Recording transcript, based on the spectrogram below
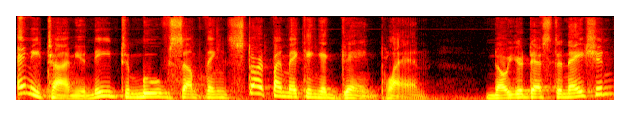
Anytime you need to move something, start by making a game plan. Know your destination,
